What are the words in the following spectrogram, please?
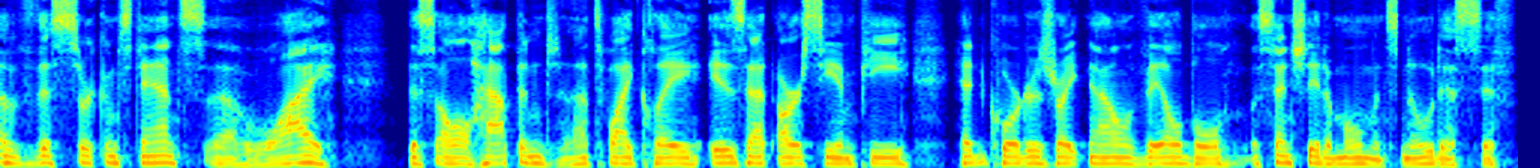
of this circumstance, uh, why this all happened. And that's why Clay is at RCMP headquarters right now, available essentially at a moment's notice if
